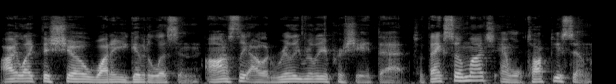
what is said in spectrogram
I like this show. Why don't you give it a listen? Honestly, I would really, really appreciate that. So thanks so much, and we'll talk to you soon.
